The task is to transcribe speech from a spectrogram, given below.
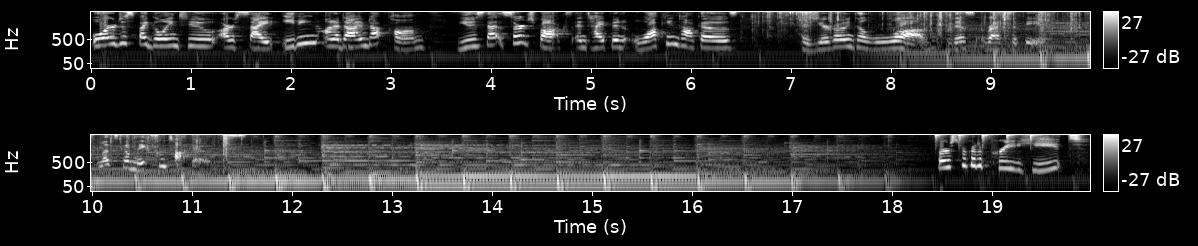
or just by going to our site eatingonadime.com, use that search box and type in walking tacos because you're going to love this recipe. Let's go make some tacos. First, we're going to preheat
